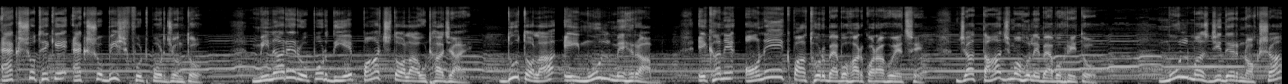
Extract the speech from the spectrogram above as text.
একশো থেকে একশো বিশ ফুট পর্যন্ত। মিনারের ওপর দিয়ে পাঁচ তলা উঠা যায়। দুতলা এই মূল মেহরাব। এখানে অনেক পাথর ব্যবহার করা হয়েছে, যা তাজমহলে ব্যবহৃত। মূল মসজিদের নকশা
